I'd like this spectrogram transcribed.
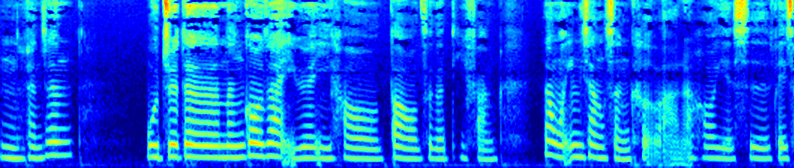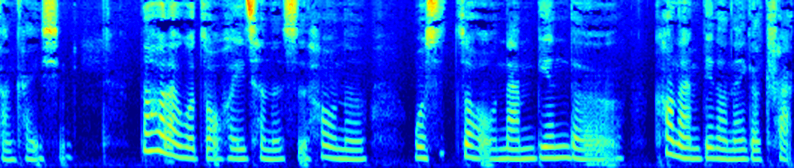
嗯，反正我觉得能够在一月一号到这个地方，让我印象深刻啦，然后也是非常开心。那后来我走回程的时候呢，我是走南边的，靠南边的那个 track，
